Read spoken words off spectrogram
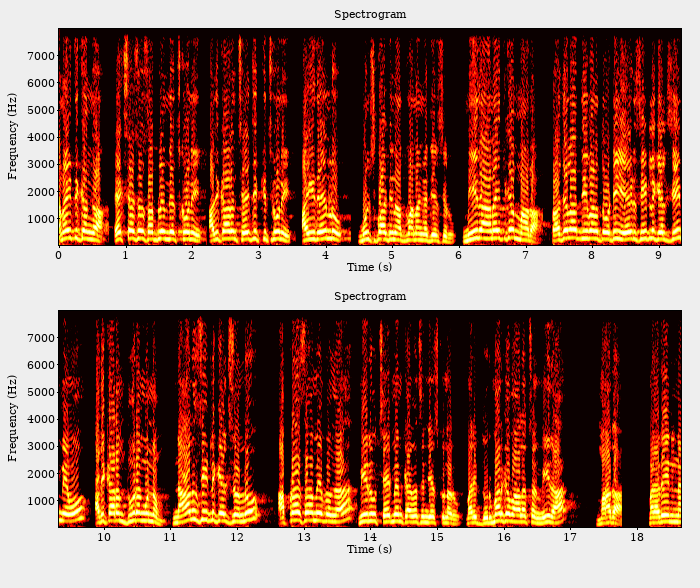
అనైతికంగా ఎక్సెసో సభ్యులను తెచ్చుకొని అధికారం చేజిక్కించుకొని ఐదేళ్ళు మున్సిపాలిటీని అధ్వానంగా చేసిరు మీద అనైతికం మాదా? ప్రజల దీవెనతోటి ఏడు సీట్లు గెలిచి మేము అధికారం దూరంగా ఉన్నాం. నాలుగు సీట్లు గెలిచిన వాళ్ళు అప్రాసామ్యంగా మీరు చైర్మన్ కైవసం చేసుకున్నారు. మరి దుర్మార్గం ఆలోచన మీద? మాదా? మరి అదే నిన్న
